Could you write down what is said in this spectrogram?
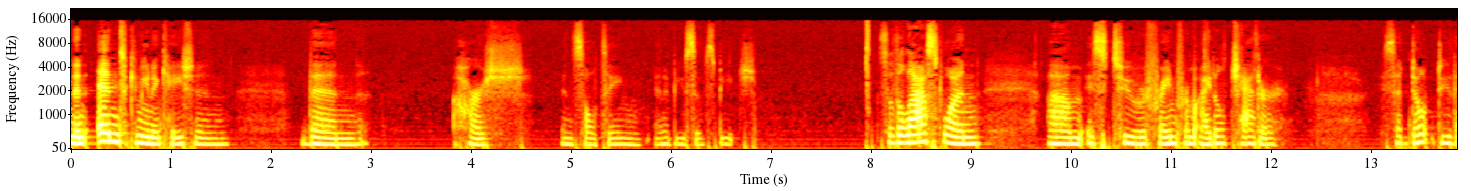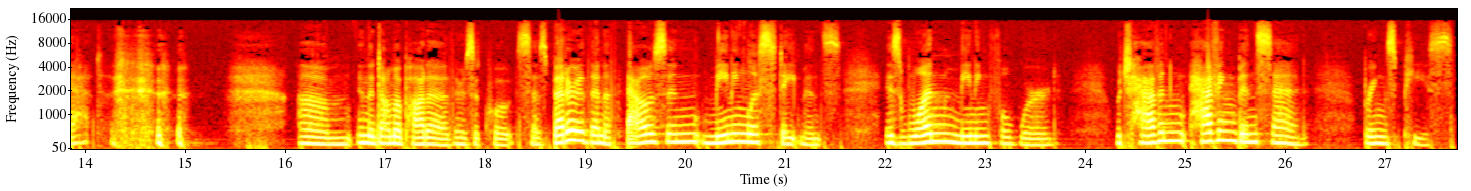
and an end to communication than harsh, insulting, and abusive speech. So the last one um, is to refrain from idle chatter. He said, don't do that. um, in the Dhammapada, there's a quote says, Better than a thousand meaningless statements is one meaningful word, which having, having been said, brings peace.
